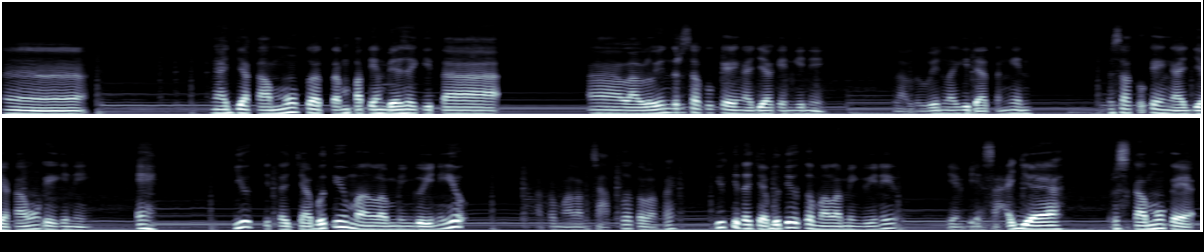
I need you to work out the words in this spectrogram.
uh, ngajak kamu ke tempat yang biasa kita uh, laluin. Terus aku kayak ngajakin gini laluin lagi datengin. Terus aku kayak ngajak kamu kayak gini eh yuk kita cabut yuk malam minggu ini yuk. Atau malam satu atau apa yuk kita cabut yuk ke malam minggu ini yuk. Ya biasa aja. Terus kamu kayak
